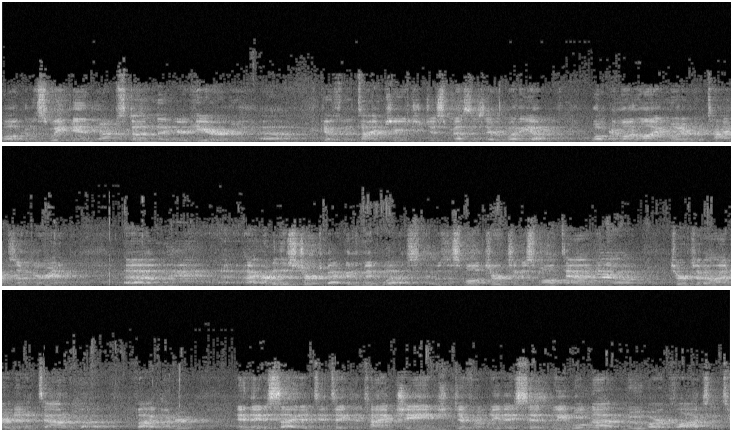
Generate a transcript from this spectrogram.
Welcome this weekend. I'm stunned that you're here um, because of the time change. It just messes everybody up. Welcome online, whatever time zone you're in. Um, I heard of this church back in the Midwest. It was a small church in a small town, you know, church of 100 in a town of about 500. And they decided to take the time change differently. They said, we will not move our clocks at 2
